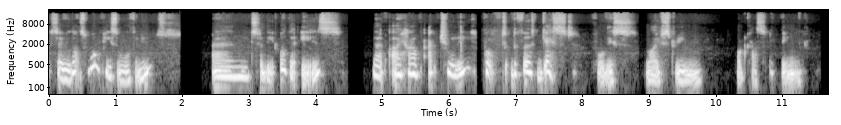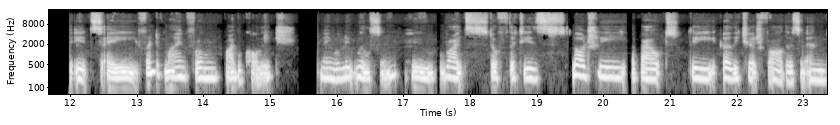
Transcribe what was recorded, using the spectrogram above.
So that's one piece of author news. And the other is that I have actually put the first guest for this live stream podcast thing. It's a friend of mine from Bible College the name of Luke Wilson, who writes stuff that is largely about the early church fathers and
